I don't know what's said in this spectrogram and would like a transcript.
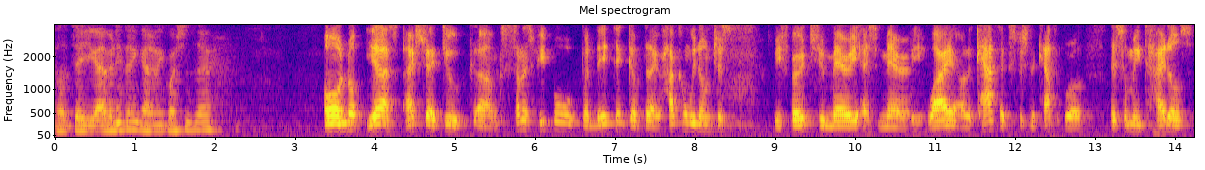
Father Tay, you have anything? Got any questions there? Oh no, yes, actually I do. Um, sometimes people, when they think of that, how come we don't just refer to Mary as Mary? Why are the Catholics, especially in the Catholic world, there's so many titles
